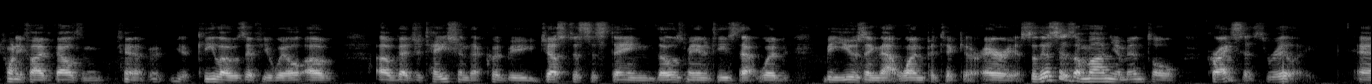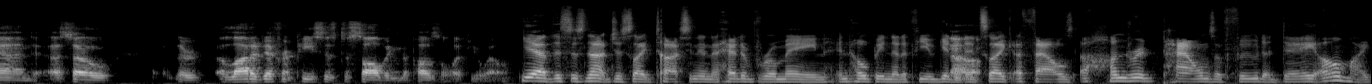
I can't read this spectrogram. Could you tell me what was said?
twenty-five thousand kilos, if you will, of of vegetation that could be just to sustain those manatees that would be using that one particular area. So this is a monumental crisis, really, and uh, so there are a lot of different pieces to solving the puzzle, if you will. Yeah, this is not just like tossing in a head of romaine and hoping that if you get no. it, it's like a thousand, a hundred pounds of food a day. Oh my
